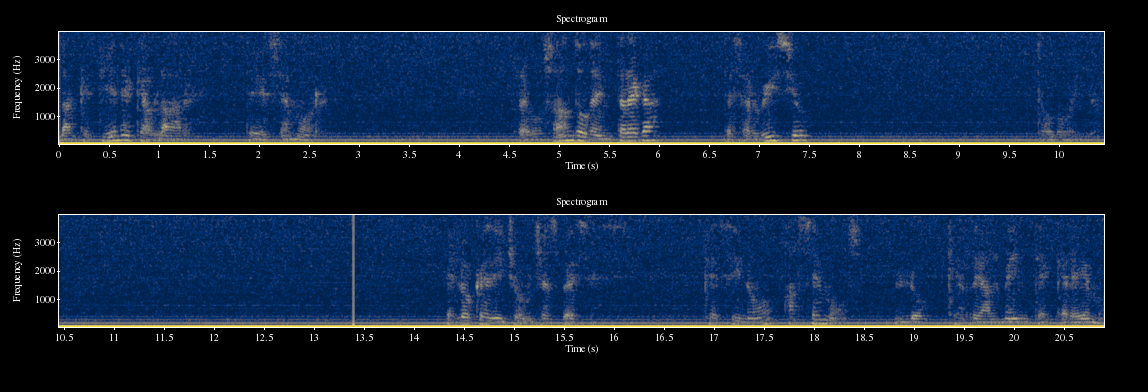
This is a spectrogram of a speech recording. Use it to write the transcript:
la que tiene que hablar de ese amor, rebosando de entrega, de servicio, todo ello. Es lo que he dicho muchas veces, que si no hacemos lo que realmente queremos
